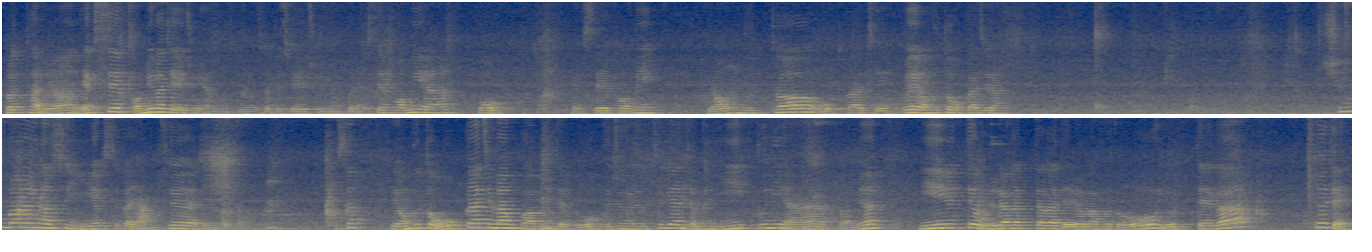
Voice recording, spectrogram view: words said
그렇다면 x의 범위가 제일 중요한 거지. 여기서도 제일 중요한 건 x의 범위야. 5. x의 범위 0부터 5까지. 왜 0부터 5까지야? 10-2x가 양수여야 되는 거야. 됐어? 0부터 5까지만 구하면 되고 그 중에서 특이한 점은 2뿐이야. 그러면 2일 때 올라갔다가 내려가므로 요 때가 최대.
